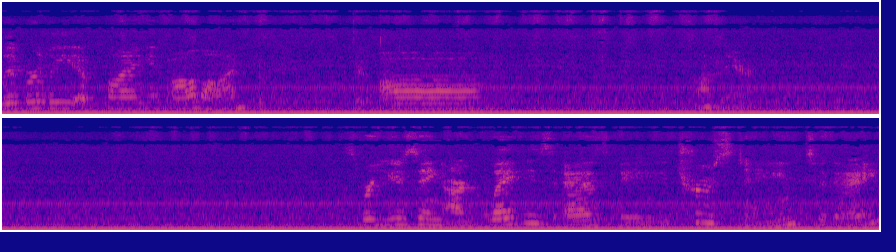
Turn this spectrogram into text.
liberally applying it all on. It all on there. So we're using our glaze as a true stain today.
